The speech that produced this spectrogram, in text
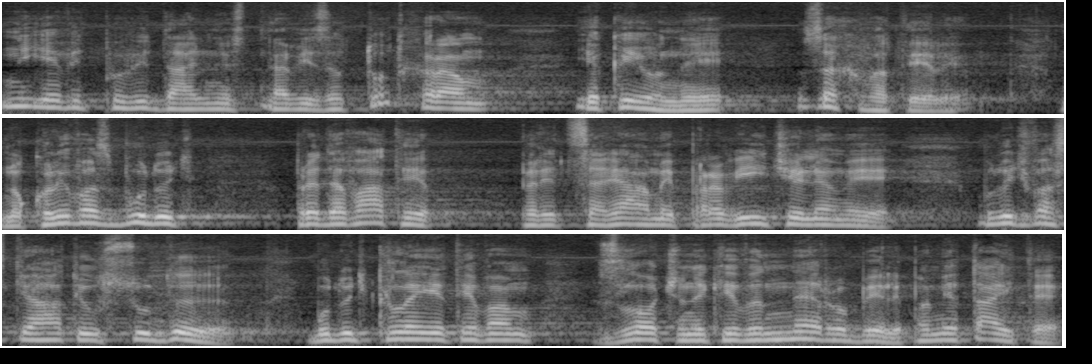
не є відповідальність навіть за той храм, який вони захватили. Но коли вас будуть предавати перед царями, правителями, будуть вас тягати в суди, будуть клеїти вам злочини, які ви не робили. Пам'ятайте,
